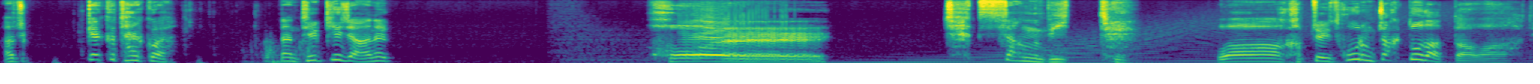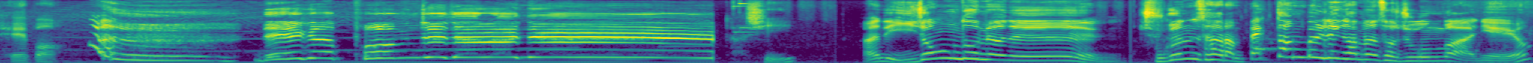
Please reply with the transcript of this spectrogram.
아주 깨끗할 거야. 난 들키지 않을... 헐... 책상 밑에... 와 갑자기 소름 쫙 돋았다. 와 대박. 내가 범죄자라니! 다시. 아 근데 이 정도면은 죽은 사람 백덤블링 하면서 죽은 거 아니에요?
